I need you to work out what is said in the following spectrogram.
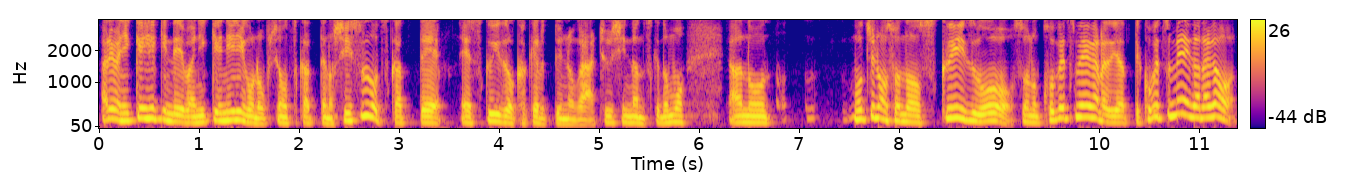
あるいは日経平均で言えば日経225のオプションを使っての指数を使って、えースクイーズをかけるっていうのが中心なんですけども、あの、もちろんそのスクイーズをその個別銘柄でやって、個別銘柄が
